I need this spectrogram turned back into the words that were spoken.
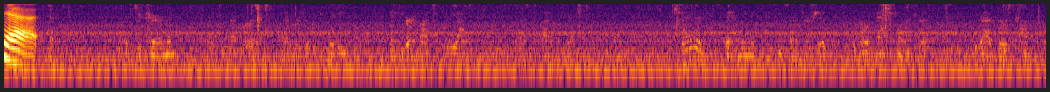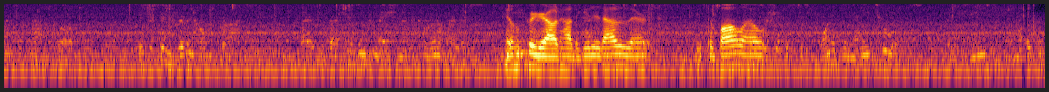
that? Mr. Chairman, ranking member, members of the committee, thank you very much for the opportunity to testify today. China is expanding its use of censorship to promote national interests with adverse consequences around the globe. This has been driven home for us by the suppression of information on the coronavirus. He'll figure out how to get it out of there. Get the ball out. Censorship is just one of the many tools that is used to promote the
